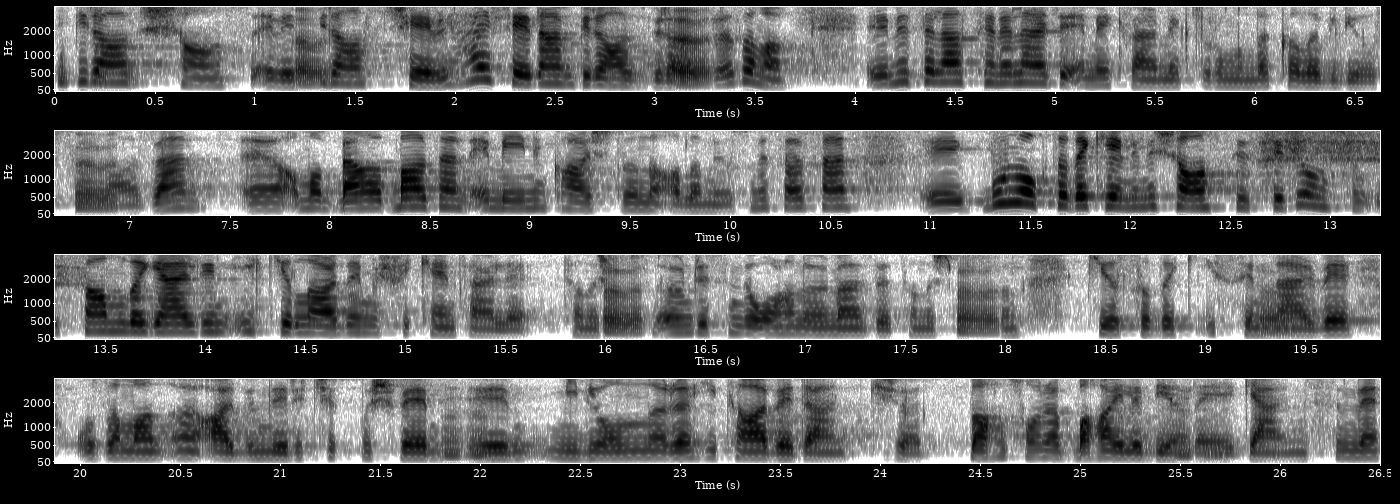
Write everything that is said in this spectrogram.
mutlaka. biraz şans evet, Evet. biraz çevre. Her şeyden biraz biraz Evet. biraz ama e, mesela senelerce emek vermek durumunda kalabiliyorsun Evet. bazen. E, ama ba- bazen emeğinin karşılığını alamıyorsun. Mesela sen e, bu noktada kendini şanslı hissediyor musun? İstanbul'a geldiğin ilk yıllarda Müşfik Kenter'le tanışmışsın. Öncesinde Orhan Ölmez'le tanışmışsın. Piyasadaki isimler ve o zaman e, albümleri çıkmış ve e, milyonlara hitap eden kişiler. Daha sonra Baha'yla bir araya gelmişsin ve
